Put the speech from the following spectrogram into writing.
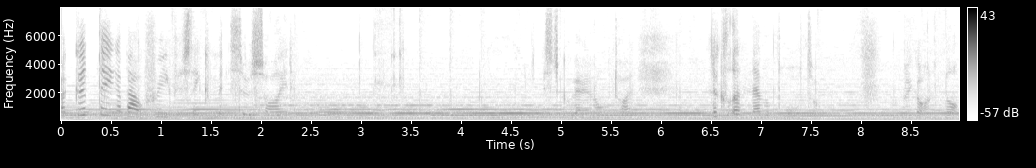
a good thing about creepers, they commit suicide. This took a very long time. Look at the nether portal. We got a not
